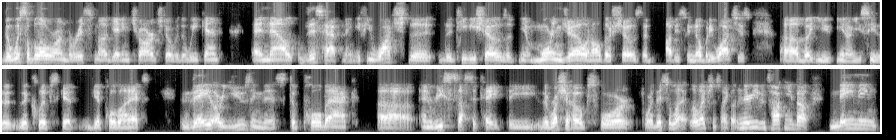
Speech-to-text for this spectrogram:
the whistleblower on Burisma getting charged over the weekend and now this happening. If you watch the the TV shows, you know Morning Joe and all those shows that obviously nobody watches, uh, but you you know you see the the clips get get pulled on X. They are using this to pull back uh, and resuscitate the the Russia hoax for for this ele- election cycle, and they're even talking about naming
